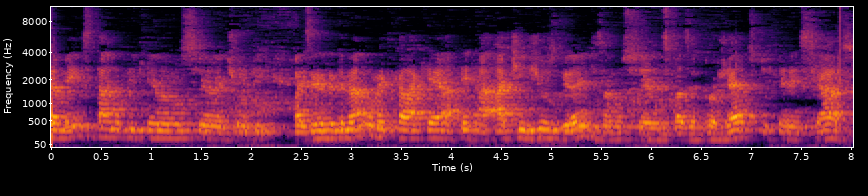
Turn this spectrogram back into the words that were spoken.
também está no pequeno anunciante, no, mas em determinado momento que ela quer atingir os grandes anunciantes, fazer projetos diferenciados,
